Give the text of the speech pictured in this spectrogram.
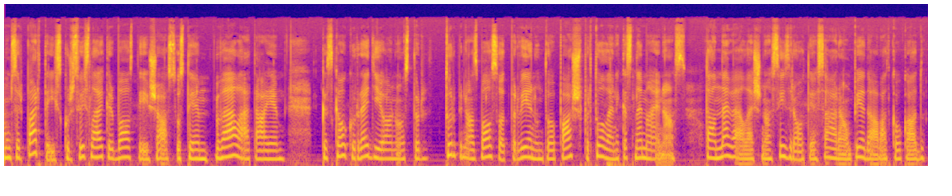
mums ir partijas, kuras visu laiku ir balstījušās uz tiem vēlētājiem, kas kaut kur reģionos tur turpinās balsot par vienu un to pašu, par to, lai nekas nemainās. Tā nevēlēšanās izrauties ārā un piedāvāt kaut kādu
